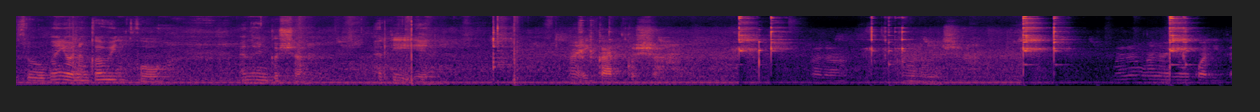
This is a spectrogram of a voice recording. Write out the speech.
So, ngayon, ang gawin ko, anuhin ko siya, hatiin. Maikat ko siya. Para, ano na siya. Parang ano yung quality,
